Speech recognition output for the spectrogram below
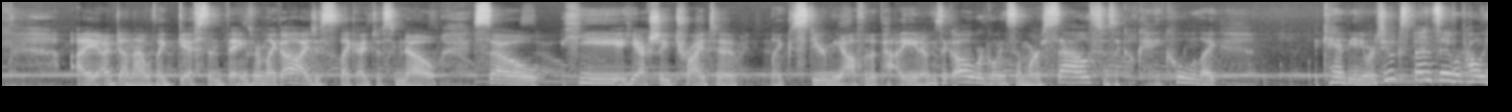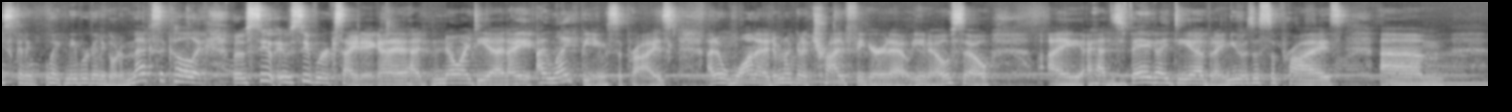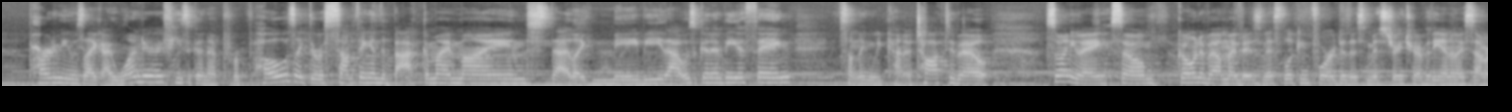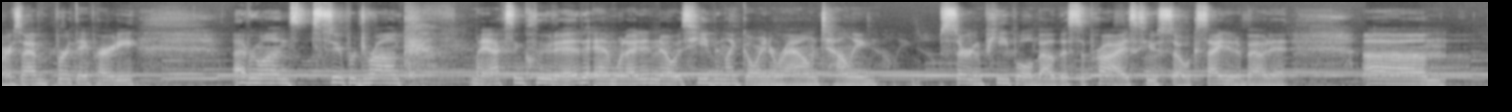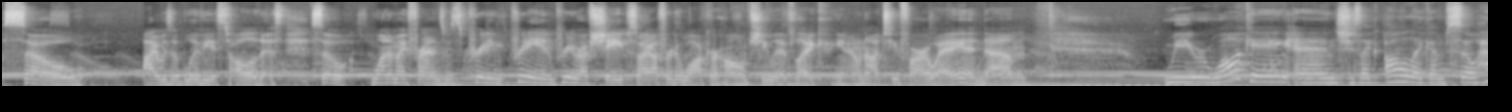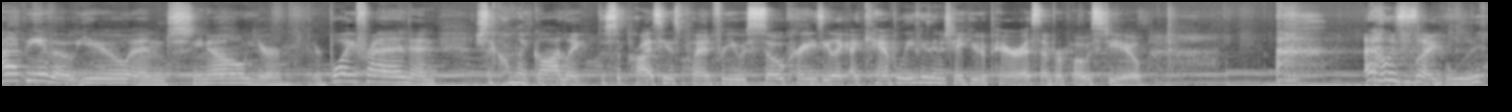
I, I've done that with like gifts and things where I'm like, oh, I just like I just know. So he he actually tried to like steer me off of the path. You know, he's like, oh, we're going somewhere south. So I was like, okay, cool. Like can't be anywhere too expensive. We're probably just gonna like maybe we're gonna go to Mexico. Like, but it was su- it was super exciting, and I had no idea. And I I like being surprised. I don't want to. I'm not gonna try to figure it out. You know, so. I, I had this vague idea, but I knew it was a surprise. Um, part of me was like, I wonder if he's gonna propose. Like there was something in the back of my mind that like maybe that was gonna be a thing, It's something we kind of talked about. So anyway, so I'm going about my business, looking forward to this mystery trip at the end of my summer. So I have a birthday party. Everyone's super drunk, my ex included, and what I didn't know is he'd been like going around telling certain people about this surprise because he was so excited about it. Um, so I was oblivious to all of this. So one of my friends was pretty, pretty in pretty rough shape. So I offered to walk her home. She lived like you know not too far away, and um, we were walking, and she's like, "Oh, like I'm so happy about you, and you know your your boyfriend." And she's like, "Oh my God, like the surprise he has planned for you is so crazy. Like I can't believe he's gonna take you to Paris and propose to you." I was like, "Wh-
